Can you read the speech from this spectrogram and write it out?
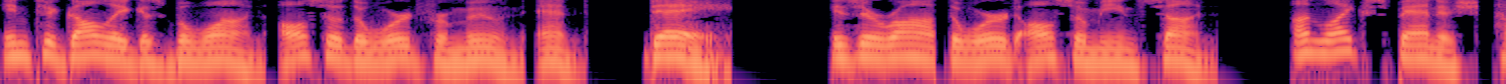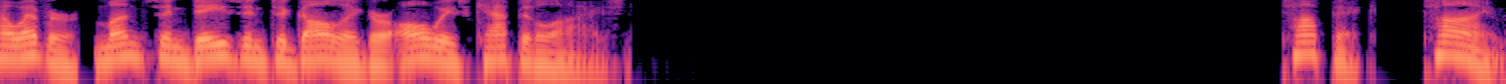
in Tagalog is buwan, also the word for moon, and day is ira, the word also means sun. Unlike Spanish, however, months and days in Tagalog are always capitalized. Topic: Time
